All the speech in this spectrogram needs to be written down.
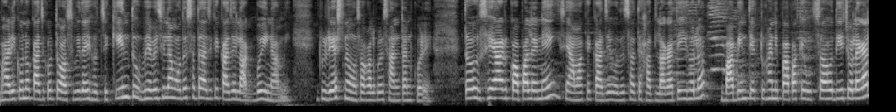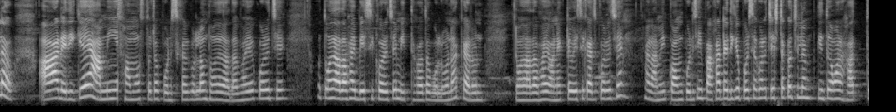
ভারী কোনো কাজ করতে অসুবিধাই হচ্ছে। কিন্তু ভেবেছিলাম ওদের সাথে আজকে কাজে লাগবোই না আমি। একটু রেস্ট নেব সকাল করে স্নান টান করে। তো সে আর কপালে নেই, সে আমাকে কাজে ওদের সাথে হাত লাগাতেই হলো। বাবিন তো একটুখানি পাপাকে উৎসাহ দিয়ে চলে গেল। আর এদিকে আমি সমস্তটা পরিষ্কার করলাম, তোমাদের দাদাভাইও করেছে। তোমার দাদাভাই বেশি করেছে, মিথ্যা কথা বলব না। কারণ তোমার দাদাভাই অনেকটা বেশি কাজ করেছে, আর আমি কম করেছি। পাখাটা এদিকে পরিষ্কার করার চেষ্টা করছিলাম, কিন্তু আমার হাত তো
